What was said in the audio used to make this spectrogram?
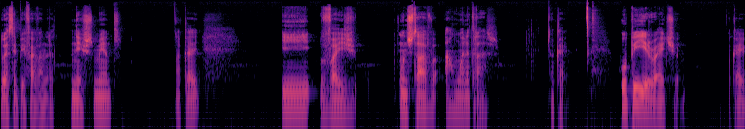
do S&P 500 neste momento, ok? E vejo onde estava há um ano atrás, ok? O PE ratio, ok?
